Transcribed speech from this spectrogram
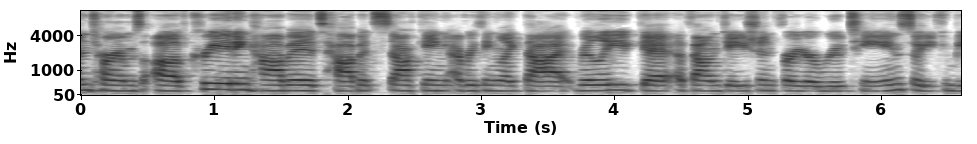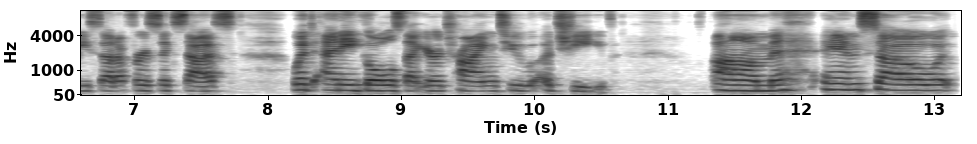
in terms of creating habits, habit stacking, everything like that. Really get a foundation for your routine so you can be set up for success with any goals that you're trying to achieve. Um, and so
